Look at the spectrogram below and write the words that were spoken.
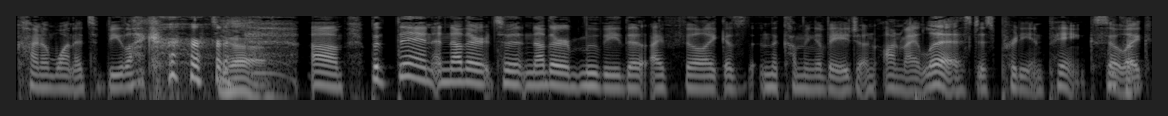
kind of wanted to be like her. Yeah. um, but then another to another movie that I feel like is in the coming of age on, on my list is Pretty in Pink. So okay. like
